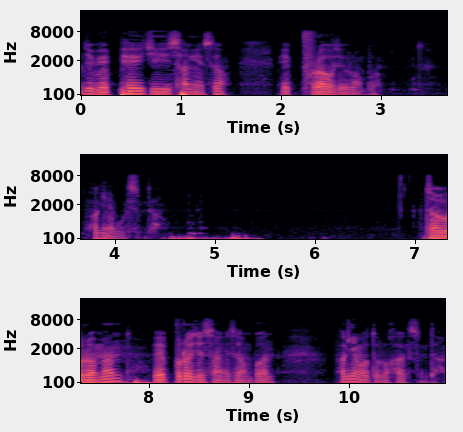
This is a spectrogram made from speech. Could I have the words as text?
이제 웹페이지 상에서 웹 브라우저로 한번 확인해 보겠습니다. 자, 그러면 웹 브라우저 상에서 한번 확인해 보도록 하겠습니다.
